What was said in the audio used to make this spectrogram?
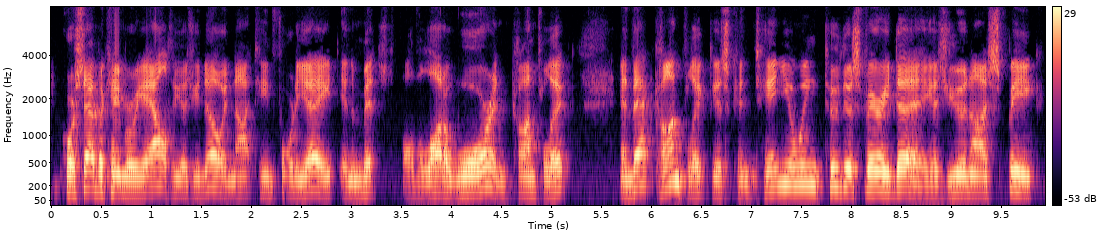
Of course, that became a reality, as you know, in 1948, in the midst of a lot of war and conflict. And that conflict is continuing to this very day. As you and I speak,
